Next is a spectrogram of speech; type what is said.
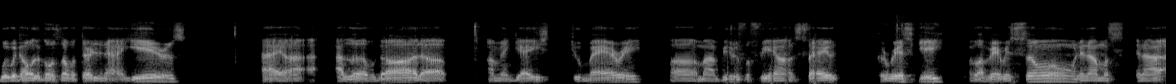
with the Holy Ghost over 39 years. I uh, I love God. Uh, I'm engaged to marry uh, my beautiful fiance, Kariski very soon, and I'm a, and I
